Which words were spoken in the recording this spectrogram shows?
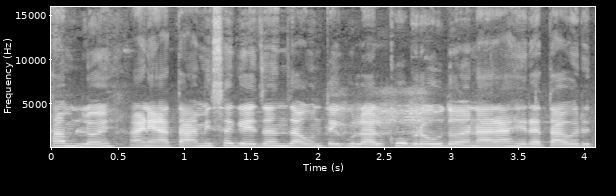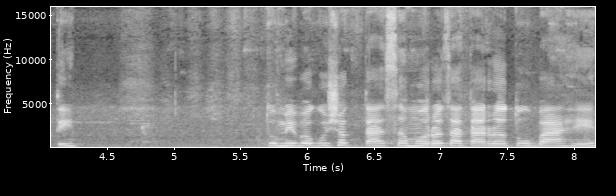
थांबलोय आणि आता आम्ही सगळेजण जाऊन ते गुलाल खोबरं उधळणार आहे रथावरती. तुम्ही बघू शकता समोरच आता रथ उभा आहे.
